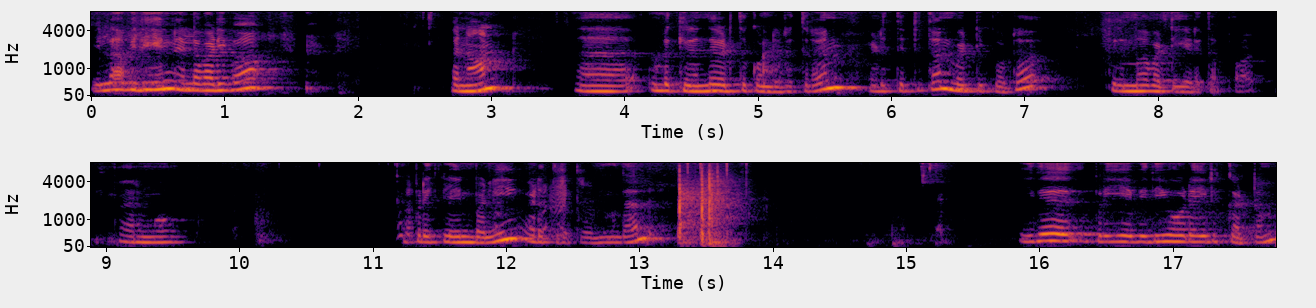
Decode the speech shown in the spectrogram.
எல்லா விதியும் நல்ல வடிவாக இப்போ நான் அஹ், எடுத்துக்கொண்டு இருக்கிறேன் எடுத்துட்டு தான் வெட்டி போட்டு திரும்ப வட்டி எடுக்க போகிறேன் பாருங்க. இப்படி க்ளீன் பண்ணி எடுத்துருக்கிறேன் முதல். இது இப்படியே விதியோடு இருக்கட்டும்.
